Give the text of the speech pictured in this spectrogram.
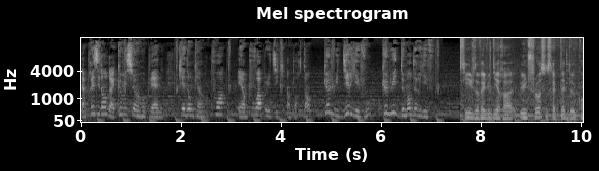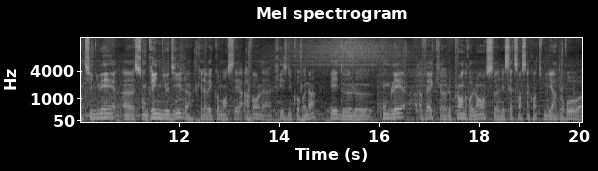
la présidente de la Commission européenne, qui a donc un poids et un pouvoir politique important, que lui diriez-vous Que lui demanderiez-vous? Si je devais lui dire euh, une chose, ce serait peut-être de continuer euh, son Green New Deal qu'elle avait commencé avant la crise du corona et de le combler avec euh, le plan de relance, les 750 milliards d'euros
